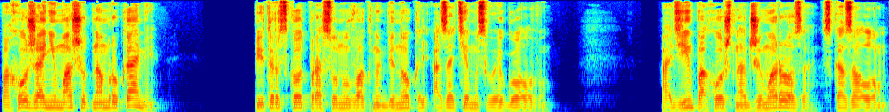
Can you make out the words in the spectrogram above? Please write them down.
Похоже, они машут нам руками». Питер Скотт просунул в окно бинокль, а затем и свою голову. «Один похож на Джима Роза», — сказал он.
